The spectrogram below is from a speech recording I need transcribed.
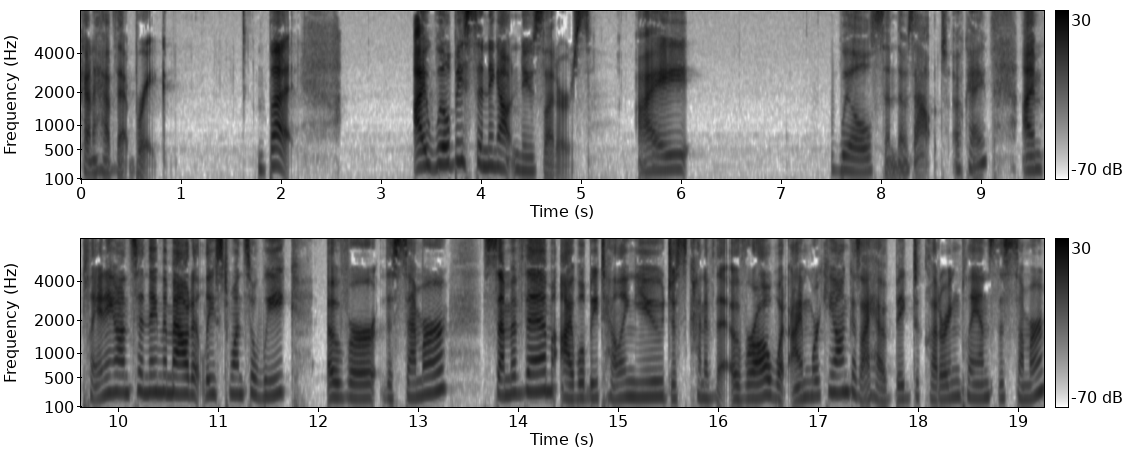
kind of have that break. But I will be sending out newsletters. I will send those out. Okay. I'm planning on sending them out at least once a week over the summer. Some of them I will be telling you just kind of the overall what I'm working on because I have big decluttering plans this summer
